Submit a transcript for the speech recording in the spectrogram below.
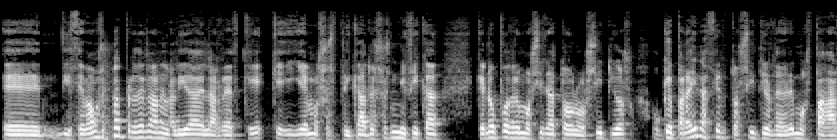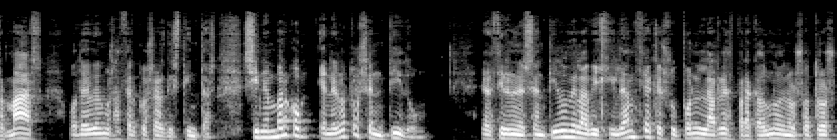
Eh, dice, vamos a perder la neutralidad de la red, que, que, hemos explicado. Eso significa que no podremos ir a todos los sitios o que para ir a ciertos sitios deberemos pagar más o debemos hacer cosas distintas. Sin embargo, en el otro sentido, es decir, en el sentido de la vigilancia que supone la red para cada uno de nosotros,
